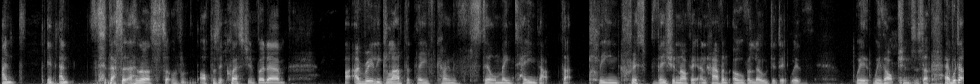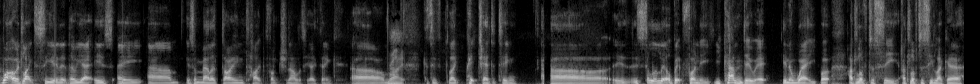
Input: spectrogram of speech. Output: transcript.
and it and that's a, know, sort of opposite question, but um, I- I'm really glad that they've kind of still maintained that that clean, crisp vision of it and haven't overloaded it with with with options and stuff. And what, I- would like to see in it, though, yeah, is a um, is a Melodyne type functionality. I think, um, Right. Because if like pitch editing uh, is, still a little bit funny. You can do it in a way, but I'd love to see. I'd love to see like a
